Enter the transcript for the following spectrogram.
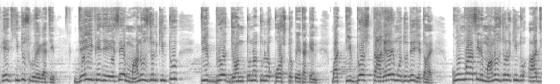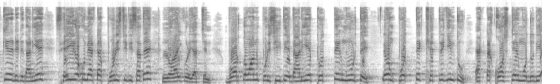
ফেজ কিন্তু শুরু হয়ে গেছে। যেই ফেজে এসে মানুষজন কিন্তু তীব্র যন্ত্রণাতুল্য কষ্ট পেয়ে থাকেন বা তীব্র স্ট্রাগলের মধ্য দিয়ে যেতে হয়। কুম্ভ রাশির মানুষজনও কিন্তু আজকের ডেটে দাঁড়িয়ে সেই রকমই একটা পরিস্থিতির সাথে লড়াই করে যাচ্ছেন। বর্তমান পরিস্থিতিতে দাঁড়িয়ে প্রত্যেক মুহূর্তে এবং প্রত্যেক ক্ষেত্রে কিন্তু একটা কষ্টের মধ্য দিয়ে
